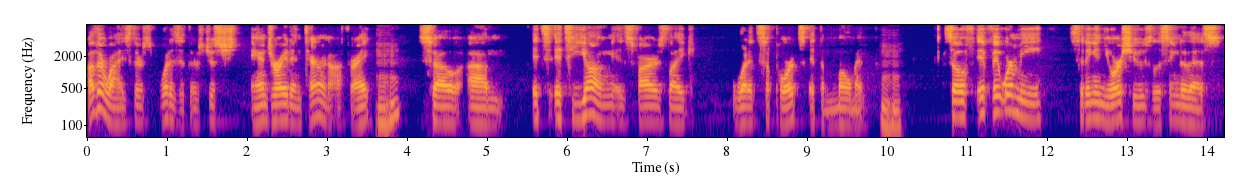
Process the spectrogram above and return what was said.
otherwise, there's what is it? There's just Android and Terrinoth, right? Mhm. So um, it's it's young as far as like what it supports at the moment. Mhm. So if if it were me sitting in your shoes, listening to this,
